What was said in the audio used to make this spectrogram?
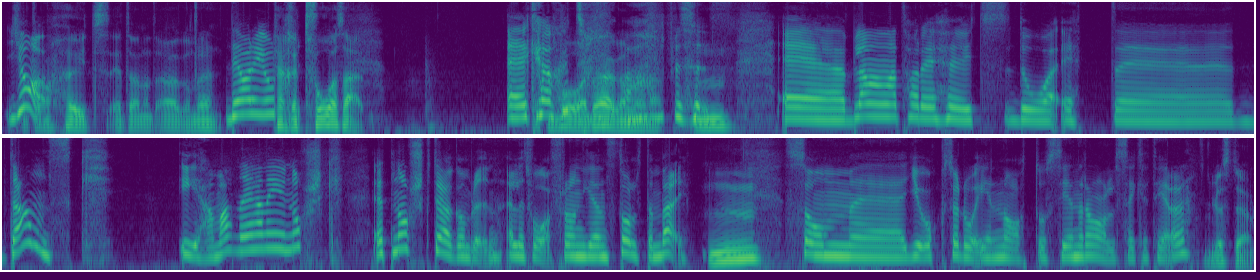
Ja. Att det har höjts ett annat ögonbryn. Det har det gjort. Kanske två så här. Eh, kanske Båda ögonbrynen. Ja, precis. Mm. Eh, bland annat har det höjts då ett eh, dansk är han va? Nej han är ju norsk. Ett norskt ögonbryn, eller två, från Jens Stoltenberg. Mm, Som eh, ju också då är NATOs generalsekreterare. just det.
